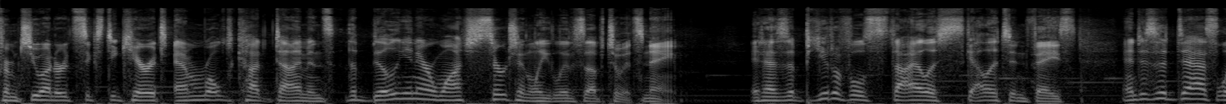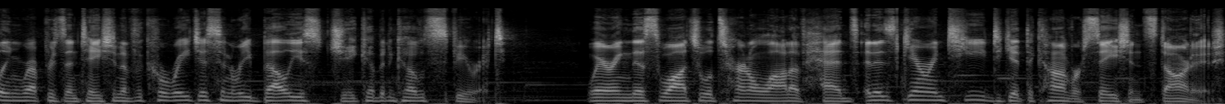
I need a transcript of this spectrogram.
from 260 carat emerald cut diamonds, the Billionaire Watch certainly lives up to its name. It has a beautiful, stylish skeleton face and is a dazzling representation of the courageous and rebellious Jacob & Co. spirit. Wearing this watch will turn a lot of heads and is guaranteed to get the conversation started.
